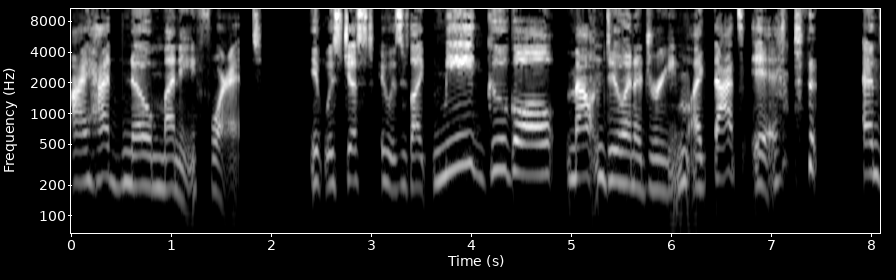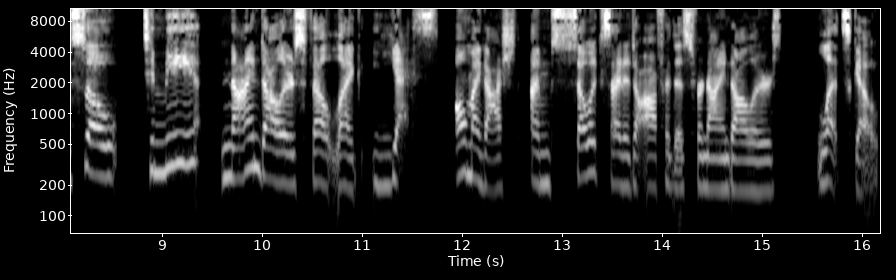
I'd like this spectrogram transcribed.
I had no money for it. It was just, it was like me, Google, Mountain Dew and a dream. Like that's it. and so to me, $9 felt like, yes. Oh my gosh. I'm so excited to offer this for $9. Let's go.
